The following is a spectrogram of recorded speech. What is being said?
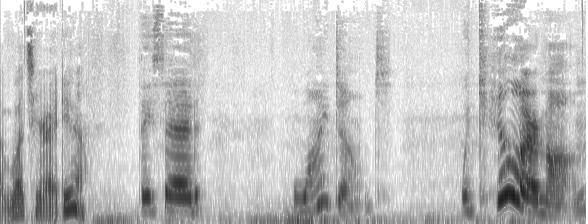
what's your idea? They said, why don't we kill our mom?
